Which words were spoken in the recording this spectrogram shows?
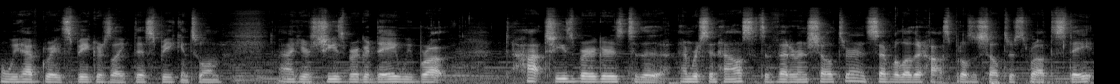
when we have great speakers like this speaking to them. Uh, here's Cheeseburger Day. We brought hot cheeseburgers to the Emerson House. It's a veteran shelter and several other hospitals and shelters throughout the state.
